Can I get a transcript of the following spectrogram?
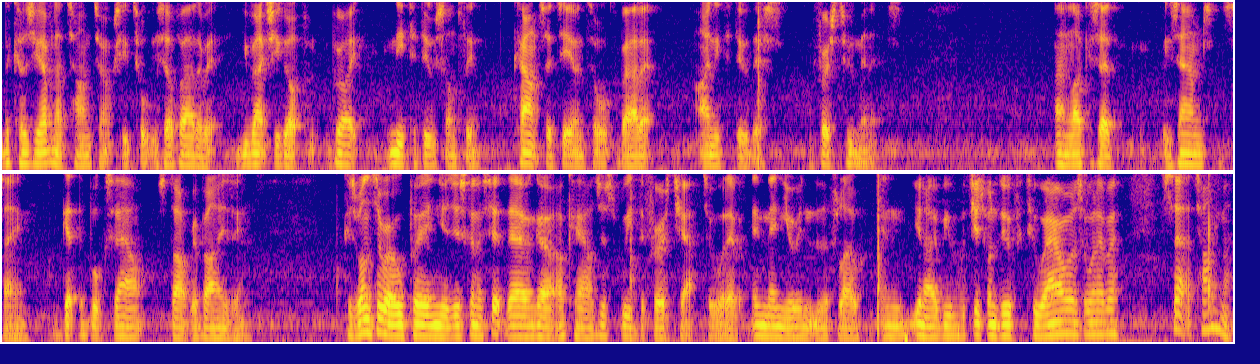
Because you haven't had time to actually talk yourself out of it. You've actually got right. Need to do something. Can't sit here and talk about it. I need to do this. The first two minutes and like I said, exams same. Get the books out, start revising. Because once they're open, you're just going to sit there and go, okay, I'll just read the first chapter, or whatever, and then you're into the flow. And you know, if you just want to do it for two hours or whatever, set a timer.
